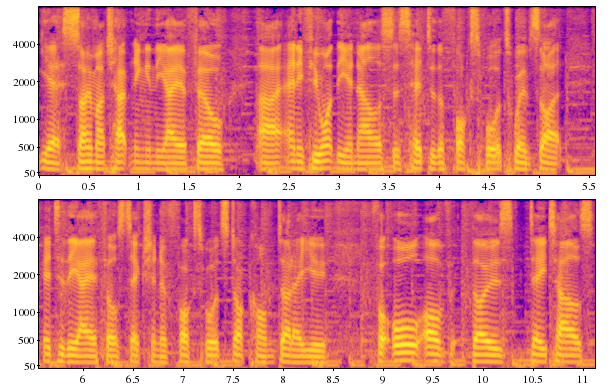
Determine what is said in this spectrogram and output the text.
yeah, so much happening in the AFL. Uh, and if you want the analysis, head to the Fox Sports website, head to the AFL section of foxsports.com.au for all of those details.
